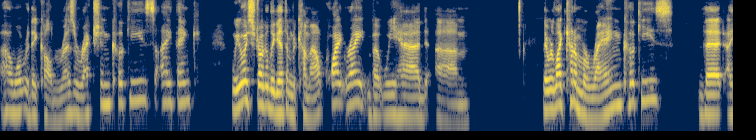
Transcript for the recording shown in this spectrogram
oh, what were they called? Resurrection cookies, I think. We always struggled to get them to come out quite right, but we had um, they were like kind of meringue cookies that I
